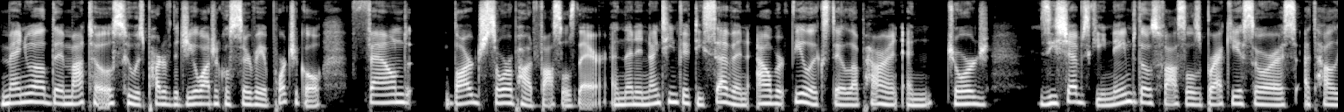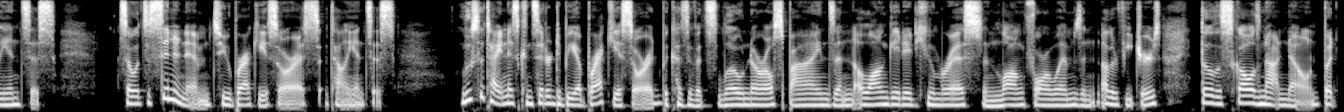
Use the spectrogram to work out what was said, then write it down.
Manuel de Matos, who was part of the Geological Survey of Portugal, found large sauropod fossils there. And then in 1957, Albert Felix de Lapparent and George Zbyszewski named those fossils Brachiosaurus atalaiensis. So it's a synonym to Brachiosaurus atalaiensis. Lusotitan is considered to be a brachiosaurid because of its low neural spines and elongated humerus and long forelimbs and other features, though the skull is not known, but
